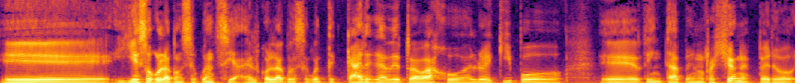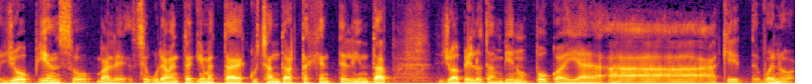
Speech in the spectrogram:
eh, y eso con la consecuencia, con la consecuente carga de trabajo a los equipos eh, de INTAP en regiones. Pero yo pienso, ¿vale? Seguramente aquí me está escuchando harta gente del INTAP, yo apelo también un poco ahí a que, bueno,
